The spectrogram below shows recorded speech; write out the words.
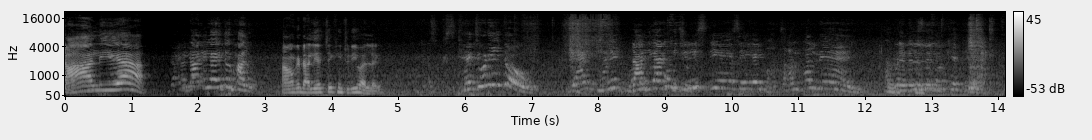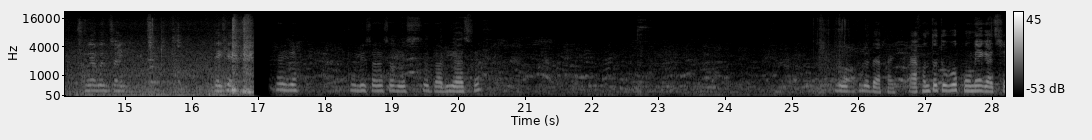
ডালিয়া ডালিয়াই তো ভালো আমাকে ডালিয়ার চেয়ে খিচুড়ি ভালো লাগে। খেচুড়ি তো। মানে ডালিয়া আর খিচুড়ি। জিনিস দিয়ে সেই এই চাল ফাল নেই। লে, লে, লে, লে, লে। খেতে আমি একবার চাই। দেখে এই যে পুলিশেরা সব এসছে দাঁড়িয়ে আছে। লোকগুলো দেখায়। এখন তো তবুও কমে গেছে।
